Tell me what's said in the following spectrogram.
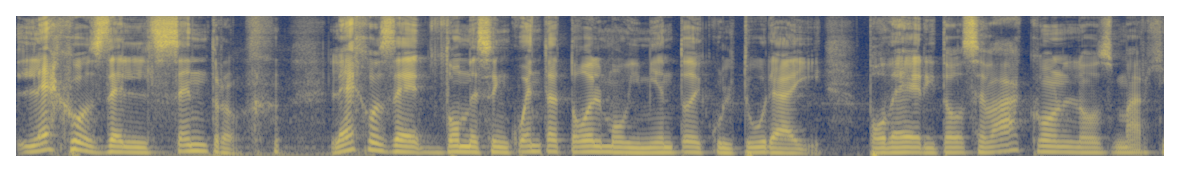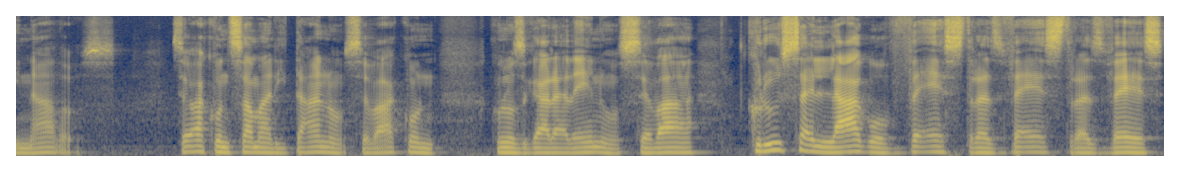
lejos del centro lejos de donde se encuentra todo el movimiento de cultura y poder y todo, se va con los marginados, se va con samaritanos, se va con, con los garadenos, se va, cruza el lago vez tras vez tras vez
